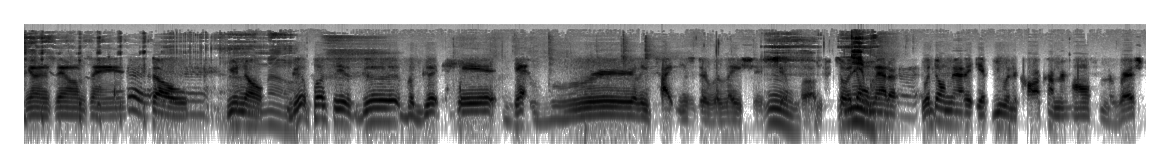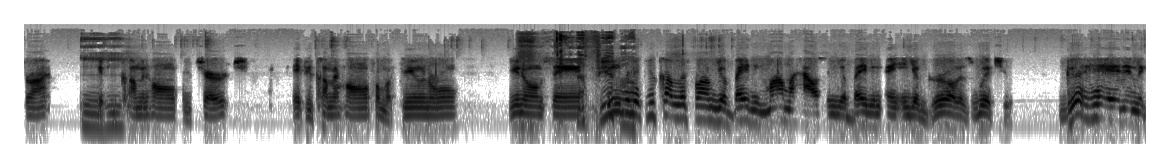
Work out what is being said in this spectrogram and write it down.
You understand what I'm saying? Mm-hmm. So, you know, oh, good pussy is good, but good head, that really tightens the relationship mm. up. So it don't matter. It don't matter if you in the car coming home from the restaurant, if you mm-hmm. coming home from church, if you coming home from a funeral, you know what I'm saying? Even if you're coming from your baby mama house and your baby and, and your girl is with you. Good head in the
